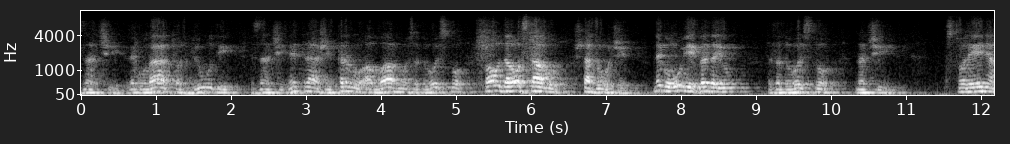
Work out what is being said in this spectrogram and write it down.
znači regulator ljudi, znači ne traži prvo Allahu zadovoljstvo, pa onda ostalo šta dođe, nego uvijek gledaju zadovoljstvo, znači stvorenja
